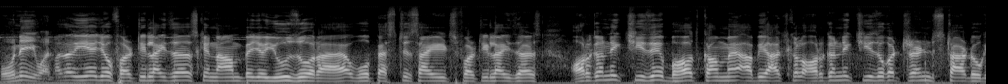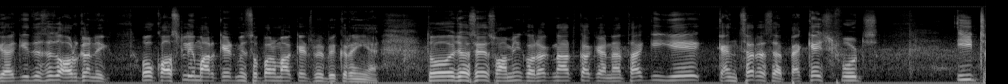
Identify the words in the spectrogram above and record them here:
होने ही वाली मतलब ये जो फर्टिलाइज़र्स के नाम पे जो यूज़ हो रहा है वो पेस्टिसाइड्स फर्टिलाइज़र्स ऑर्गेनिक चीज़ें बहुत कम है। अभी आजकल ऑर्गेनिक चीज़ों का ट्रेंड स्टार्ट हो गया है कि दिस इज़ ऑर्गेनिक वो कॉस्टली मार्केट में सुपर मार्केट्स में बिक रही हैं। तो जैसे स्वामी गोरखनाथ का कहना था कि ये कैंसरस है पैकेज फूड्स ईट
